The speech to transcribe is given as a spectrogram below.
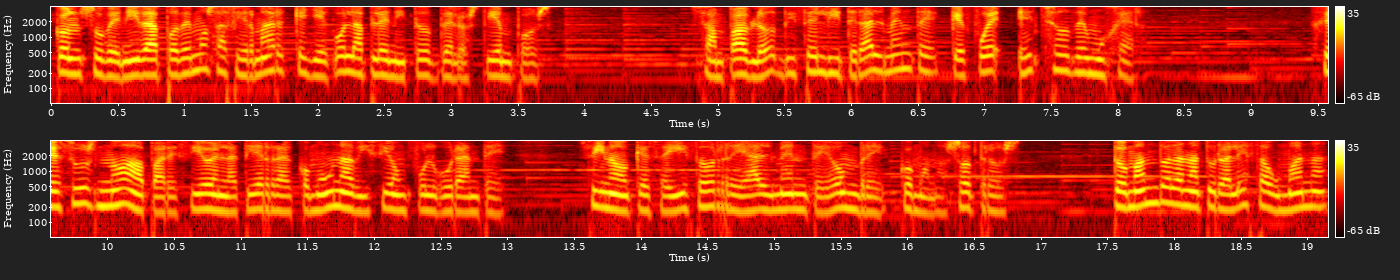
Con su venida podemos afirmar que llegó la plenitud de los tiempos. San Pablo dice literalmente que fue hecho de mujer. Jesús no apareció en la tierra como una visión fulgurante, sino que se hizo realmente hombre como nosotros, tomando la naturaleza humana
